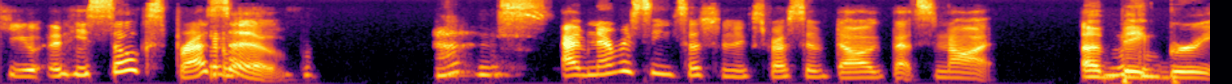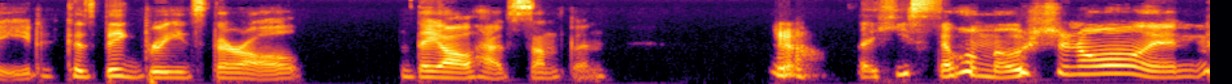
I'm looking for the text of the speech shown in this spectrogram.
cute and he's so expressive. Yes. I've never seen such an expressive dog that's not a big Mm. breed because big breeds they're all they all have something. Yeah. But he's so emotional and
